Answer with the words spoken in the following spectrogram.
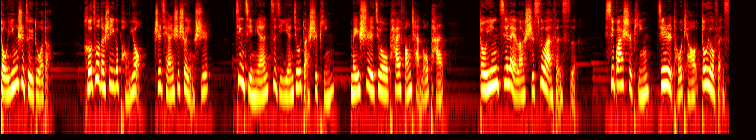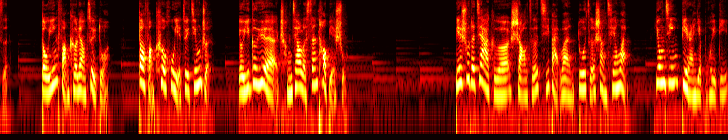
抖音是最多的。合作的是一个朋友，之前是摄影师，近几年自己研究短视频，没事就拍房产楼盘。抖音积累了十四万粉丝，西瓜视频、今日头条都有粉丝。抖音访客量最多，到访客户也最精准，有一个月成交了三套别墅。别墅的价格少则几百万，多则上千万，佣金必然也不会低。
